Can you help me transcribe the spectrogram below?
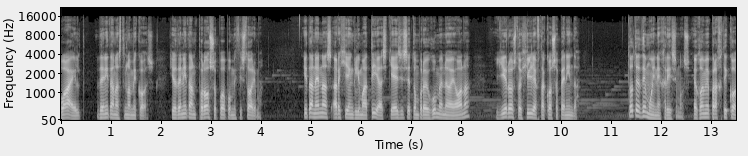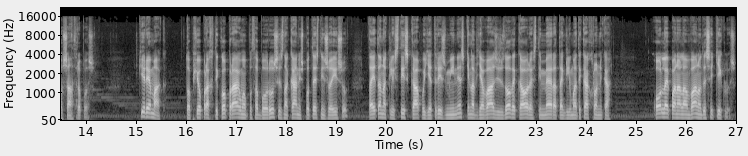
Wild δεν ήταν αστυνομικός και δεν ήταν πρόσωπο από μυθιστόρημα. Ήταν ένας αρχιεγκληματίας και έζησε τον προηγούμενο αιώνα γύρω στο 1750. Τότε δεν μου είναι χρήσιμος. Εγώ είμαι πρακτικός άνθρωπος. Κύριε Μακ, το πιο πρακτικό πράγμα που θα μπορούσες να κάνεις ποτέ στην ζωή σου θα ήταν να κλειστείς κάπου για τρεις μήνες και να διαβάζεις 12 ώρες τη μέρα τα εγκληματικά χρονικά. Όλα επαναλαμβάνονται σε κύκλους.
